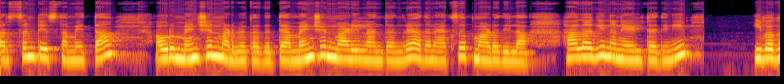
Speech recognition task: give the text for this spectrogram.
ಪರ್ಸಂಟೇಜ್ ಸಮೇತ ಅವರು ಮೆನ್ಷನ್ ಮಾಡಬೇಕಾಗತ್ತೆ. ಮೆನ್ಷನ್ ಮಾಡಿಲ್ಲ ಅಂತಂದರೆ ಅದನ್ನು ಆ್ಯಕ್ಸೆಪ್ಟ್ ಮಾಡೋದಿಲ್ಲ. ಹಾಗಾಗಿ ನಾನು ಹೇಳ್ತಾ ಇದ್ದೀನಿ ಇವಾಗ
